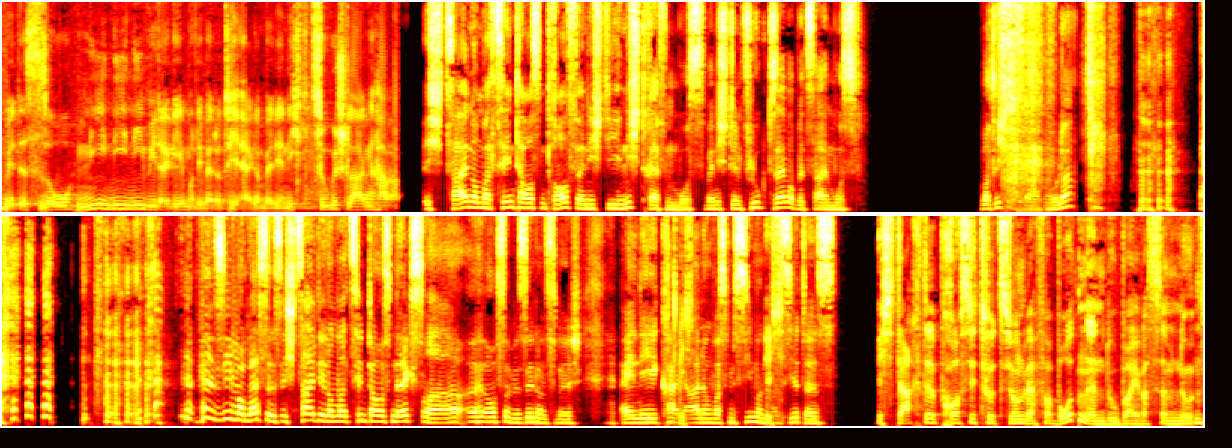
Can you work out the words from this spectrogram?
wird es so nie, nie, nie wieder geben und ihr werdet euch ärgern, wenn ihr nicht zugeschlagen habt. Ich zahle nochmal 10.000 drauf, wenn ich die nicht treffen muss. Wenn ich den Flug selber bezahlen muss. Wollte ich nicht sagen, oder? Simon, lass es. Ich zahle dir nochmal 10.000 extra. Äh, Hauptsache, wir sehen uns nicht. Ey, nee, keine Ich- Ahnung, was mit Simon ich- passiert ist. Ich dachte, Prostitution wäre verboten in Dubai. Was denn nun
